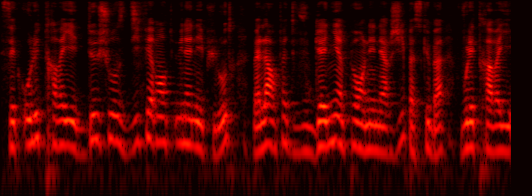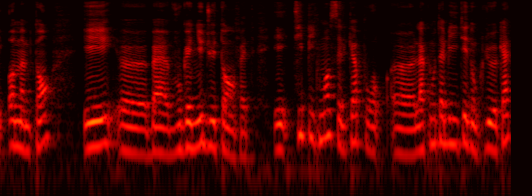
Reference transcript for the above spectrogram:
c'est qu'au lieu de travailler deux choses différentes une année puis l'autre, ben là, en fait, vous gagnez un peu en énergie parce que ben, vous voulez travailler en même temps et euh, bah, vous gagnez du temps en fait. Et typiquement c'est le cas pour euh, la comptabilité, donc l'UE4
